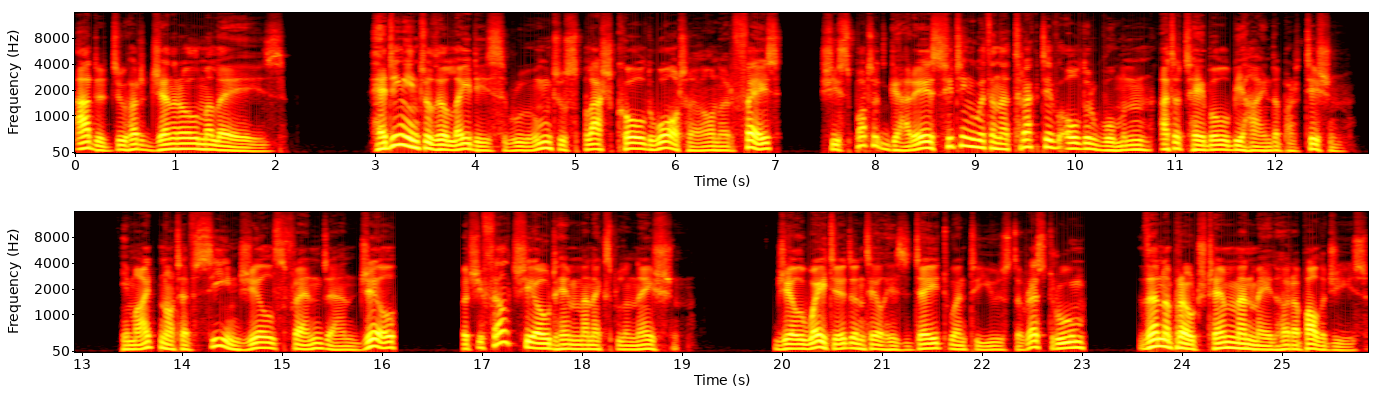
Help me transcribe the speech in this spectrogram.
added to her general malaise. Heading into the ladies' room to splash cold water on her face, she spotted Gary sitting with an attractive older woman at a table behind a partition. He might not have seen Jill's friend and Jill, but she felt she owed him an explanation. Jill waited until his date went to use the restroom, then approached him and made her apologies.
